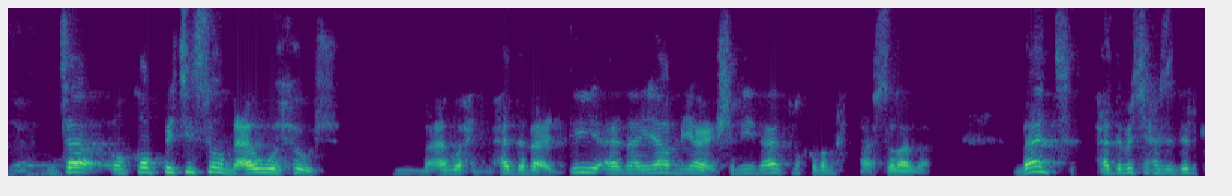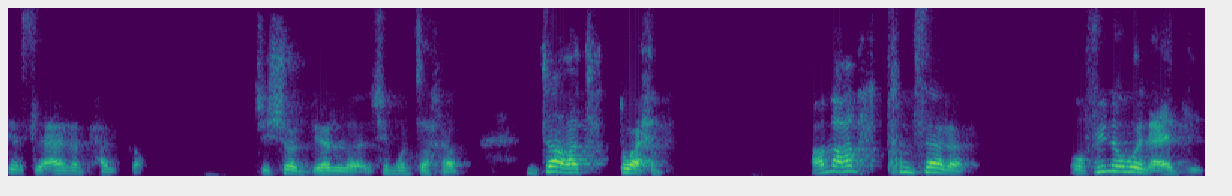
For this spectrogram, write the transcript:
أنت en compétition مع وحوش. مع واحد بحال دابا عندي انايا 120000 نقدر نحط 10000 print بحال دابا شي حاجة ديال كأس العالم بحال هكا. shirt ديال شي منتخب. أنت غتحط واحد. أنا غنحط 5000 وفين هو العدل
